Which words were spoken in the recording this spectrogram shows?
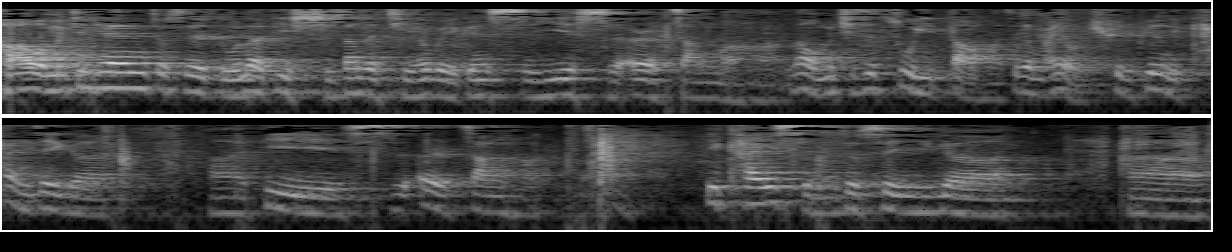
好，我们今天就是读了第十章的结尾跟十一、十二章嘛，哈。那我们其实注意到哈，这个蛮有趣的。比如你看这个啊，第十二章哈，一开始呢就是一个啊，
